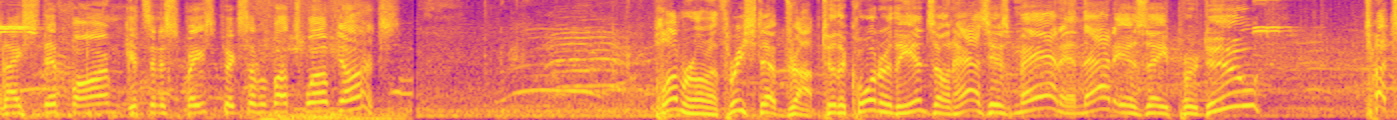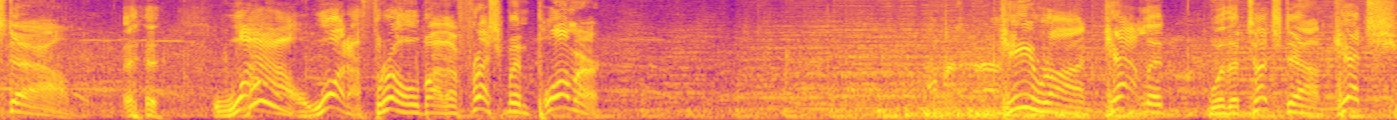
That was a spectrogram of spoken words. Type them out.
Nice stiff arm, gets into space, picks up about 12 yards. Plummer on a three-step drop to the corner of the end zone, has his man, and that is a Purdue touchdown. wow, what a throw by the freshman Plummer. Keyron Catlett with a touchdown catch.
